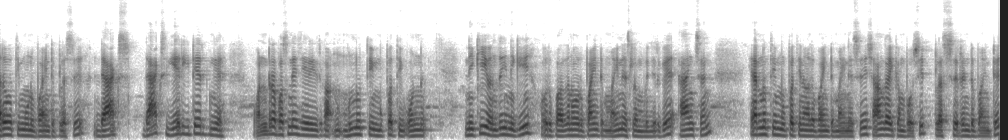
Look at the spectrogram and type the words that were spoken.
அறுபத்தி மூணு பாயிண்ட் ப்ளஸ்ஸு டேக்ஸ் டேக்ஸ் ஏறிக்கிட்டே இருக்குங்க. ஒன்றரை பர்சன்டேஜ் ஏறி இருக்கான் முந்நூற்றி முப்பத்தி ஒன்று நிக்கி வந்து இன்றைக்கி ஒரு பதினோரு பாயிண்ட் மைனஸில் முடிஞ்சிருக்கு. ஆங்ஷன் இரநூத்தி முப்பத்தி நாலு point minus Shanghai composite plus ரெண்டு பாயிண்ட்டு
